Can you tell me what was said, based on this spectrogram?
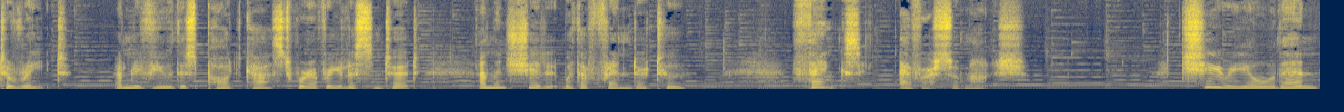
to rate and review this podcast wherever you listen to it, and then share it with a friend or two. Thanks ever so much. Cheerio then.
